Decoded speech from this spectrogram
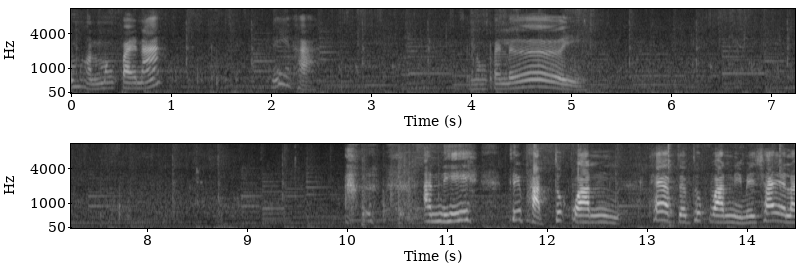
ต้มหอมลงไปนะ นี่ค่ะลงไปเลย อันนี้ที่ผัดทุกวันแทบจะทุกวันนี่ไม่ใช่อะไร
